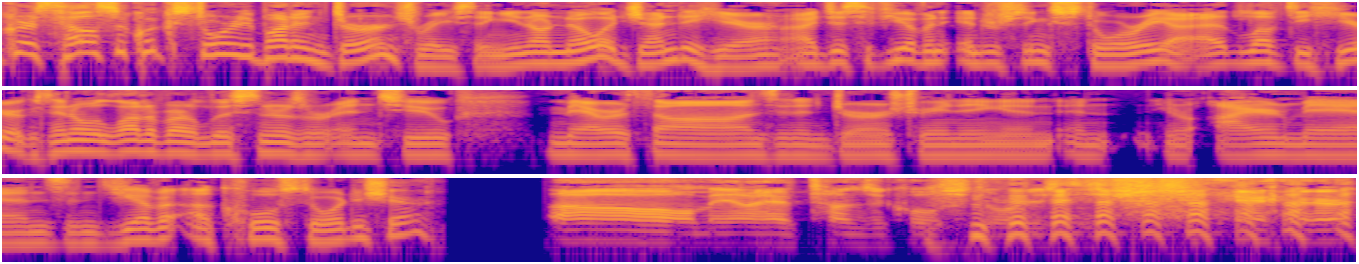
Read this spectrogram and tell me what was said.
Chris, tell us a quick story about endurance racing. You know, no agenda here. I just, if you have an interesting story, I'd love to hear because I know a lot of our listeners are into marathons and endurance training and, and you know, Ironmans. And do you have a, a cool story to share? Oh man, I have tons of cool stories to share.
